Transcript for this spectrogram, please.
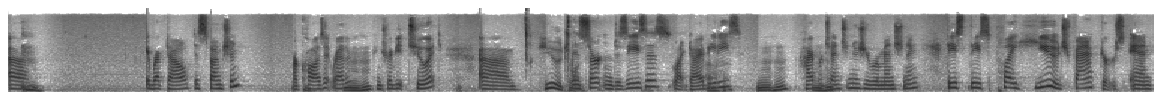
um, erectile dysfunction, or cause it rather, Mm-hmm. contribute to it. Um, Huge in certain diseases like diabetes, Mm-hmm. hypertension, as you were mentioning, these these play huge factors. And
